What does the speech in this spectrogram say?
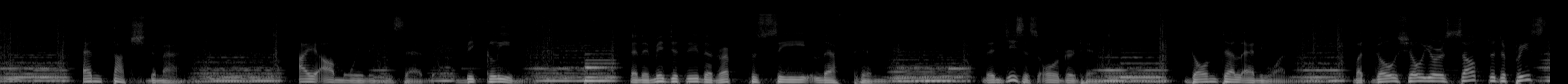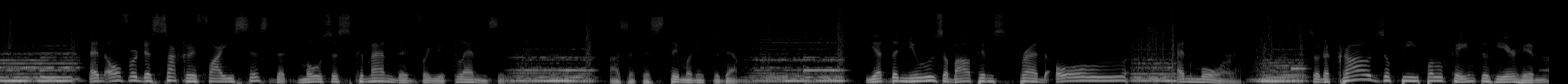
and touched the man. I am willing, he said. Be clean. And immediately the leprosy left him. Then Jesus ordered him, Don't tell anyone, but go show yourself to the priest and offer the sacrifices that Moses commanded for your cleansing as a testimony to them. Yet the news about him spread all and more. So the crowds of people came to hear him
